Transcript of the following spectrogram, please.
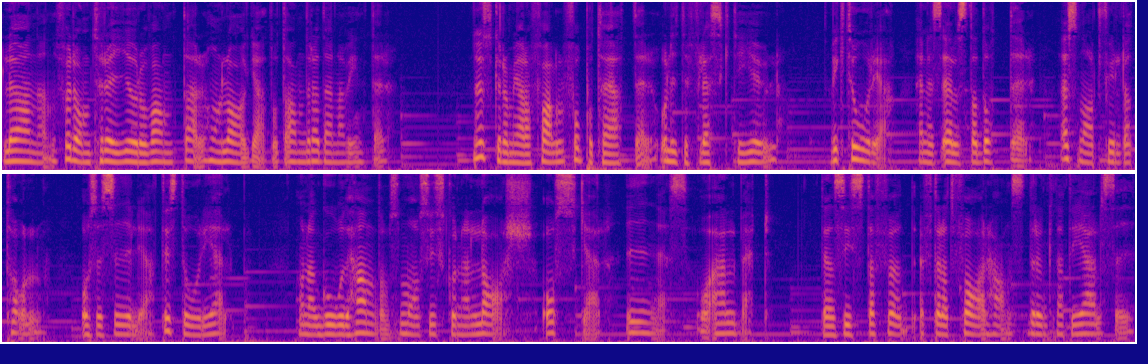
Lönen för de tröjor och vantar hon lagat åt andra denna vinter. Nu ska de i alla fall få potäter och lite fläsk till jul. Victoria, hennes äldsta dotter, är snart fyllda 12 och Cecilia till stor hjälp. Hon har god hand om småsyskonen Lars, Oskar, Ines och Albert. Den sista född efter att far hans drunknat ihjäl sig.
